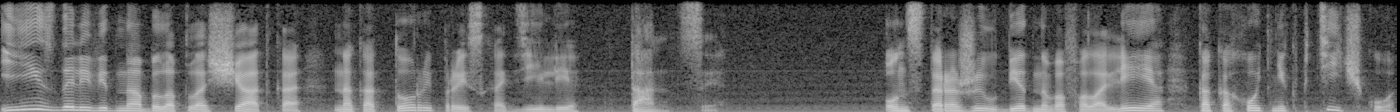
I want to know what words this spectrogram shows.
издали видна была площадка, на которой происходили танцы. Он сторожил бедного Фалалея, как охотник птичку,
